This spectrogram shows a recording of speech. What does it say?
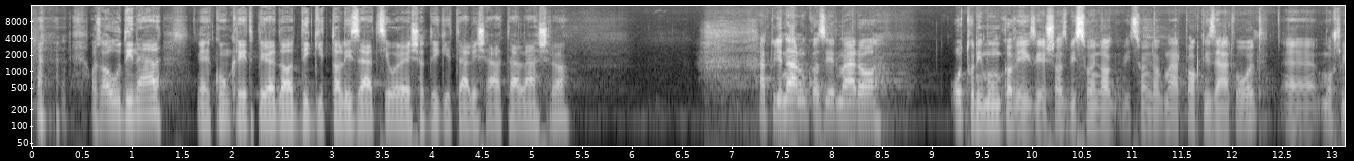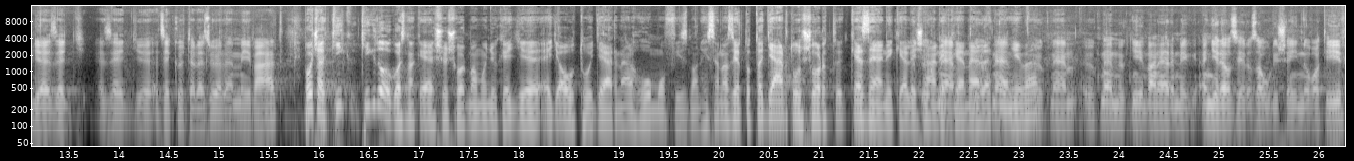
Az Audinál konkrét példa a digitalizációra és a digitális átállásra? Hát ugye nálunk azért már a otthoni munkavégzés az viszonylag, viszonylag már praktizált volt. E, most ugye ez egy, ez egy, ez egy kötelező elemmé vált. Bocsánat, kik, kik dolgoznak elsősorban mondjuk egy, egy autógyárnál home office-ban? Hiszen azért ott a gyártósort kezelni kell és ők állni nem, kell mellette nem, nyilván. Ők nem, ők nem, ők nyilván erre még ennyire azért az Audi se innovatív,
